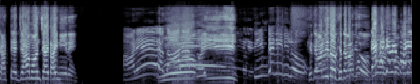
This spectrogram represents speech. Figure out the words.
চারটে যা মন চায় তাই নিয়ে নে। আরে ও ভাই। তিনটে নিয়ে নিল। খেতে পারবি তো? খেতে পারবি তো? দেখা যাবে পরে।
